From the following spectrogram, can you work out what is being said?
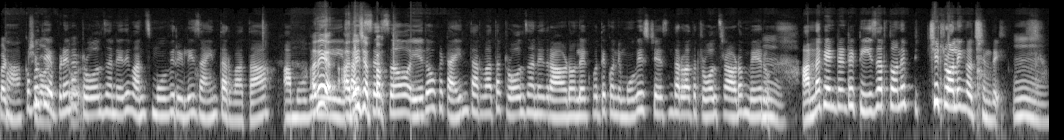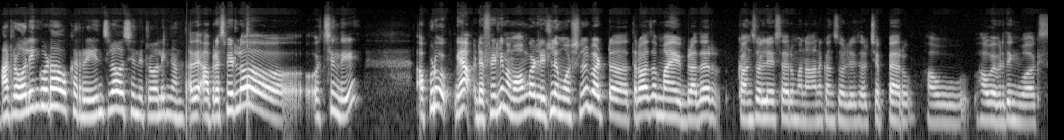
but కాకపోతే ఎప్పుడైనా ట్రోల్స్ అనేది వన్స్ మూవీ రిలీజ్ అయిన తర్వాత ఆ మూవీ అదే- అదే చెప్పాం. ఏదో ఒకటి అయిన తర్వాత ట్రోల్స్ అనేది రావడం లేకపోతే కొన్ని మూవీస్ చేసిన తర్వాత ట్రోల్స్ రావడం వేరు. Hmm. అన్నకి ఏంటంటే టీజర్ తోనే పిచ్చి ట్రోలింగ్ వచ్చింది. ఆ ట్రోలింగ్ కూడా ఒక రేంజ్లో వచ్చింది ట్రోలింగ్ అంతా. అదే ఆ ప్రెస్ మీట్లో వచ్చింది. అప్పుడు యా డెఫినెట్లీ మా మామ్ కూడా లిటిల్ ఎమోషనల్ బట్ తర్వాత మై బ్రదర్ కన్సోల్ చేశారు మా నాన్న కన్సోల్ చేశారు చెప్పారు హౌ హౌ ఎవ్రీథింగ్ వర్క్స్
